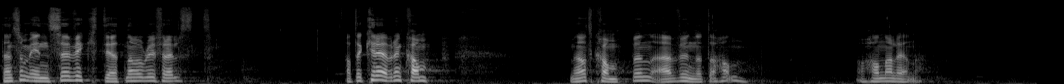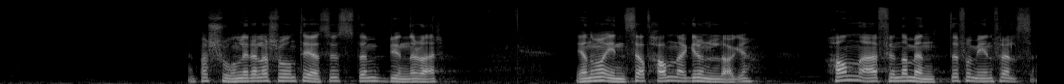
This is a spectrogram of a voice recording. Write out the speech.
Den som innser viktigheten av å bli frelst, at det krever en kamp, men at kampen er vunnet av han, og han alene. En personlig relasjon til Jesus den begynner der. Gjennom å innse at han er grunnlaget. Han er fundamentet for min frelse.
